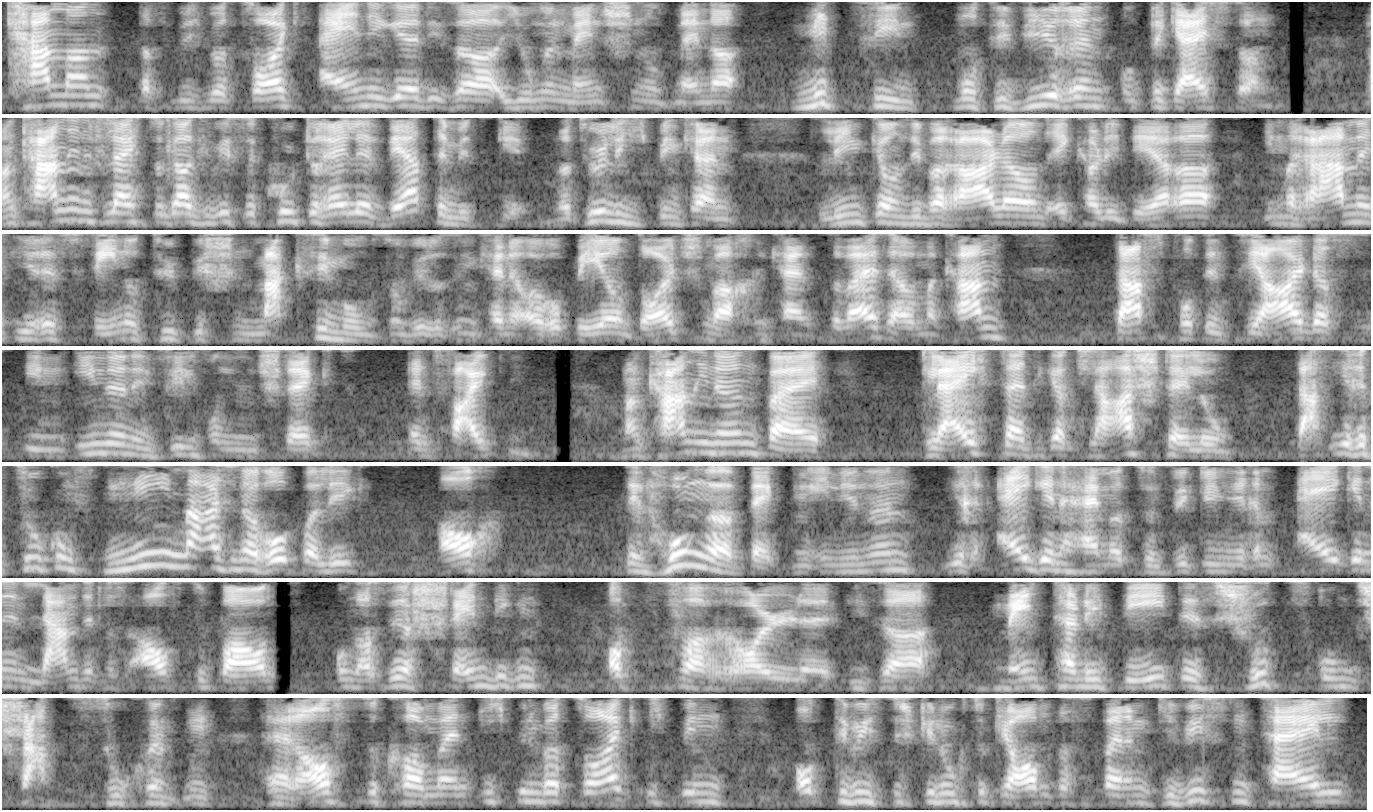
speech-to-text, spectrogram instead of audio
kann man, dafür bin ich überzeugt, einige dieser jungen Menschen und Männer mitziehen, motivieren und begeistern. Man kann ihnen vielleicht sogar gewisse kulturelle Werte mitgeben. Natürlich, ich bin kein Linker und Liberaler und Egalitärer im Rahmen ihres phänotypischen Maximums und will das in keine Europäer und Deutsch machen, keinster Weise. Aber man kann das Potenzial, das in ihnen, in vielen von ihnen steckt, entfalten. Man kann ihnen bei gleichzeitiger Klarstellung, dass ihre Zukunft niemals in Europa liegt, auch den Hunger wecken in ihnen, ihre eigene Heimat zu entwickeln, in ihrem eigenen Land etwas aufzubauen und aus dieser ständigen Opferrolle, dieser Mentalität des Schutz- und Schatzsuchenden herauszukommen. Ich bin überzeugt, ich bin optimistisch genug zu glauben, dass es bei einem gewissen Teil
